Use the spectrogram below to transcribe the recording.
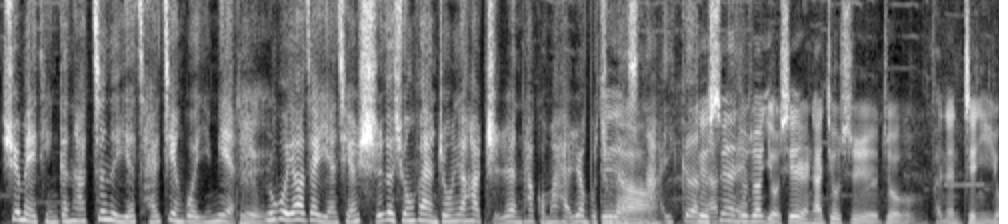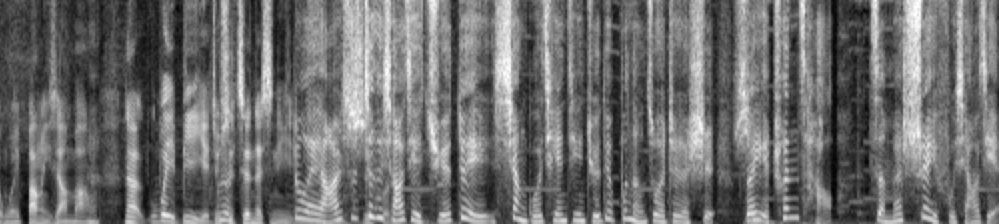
薛梅婷，跟她真的也才见过一面。对，如果要在眼前十个凶犯中要她指认，她恐怕还认不出来是哪一个呢？对，虽然就是说有些人他就是就反正见义勇为帮一下忙，嗯、那未必也就是真的是你。对啊，而是这个小姐绝对相国千金，绝对不能做这个事。所以春草怎么说服小姐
